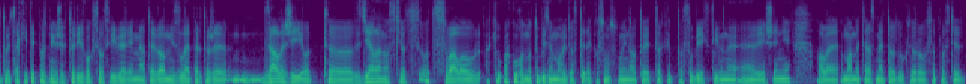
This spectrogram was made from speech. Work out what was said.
Potom je taký typ pozmiek, že ktorý voxel si vyberieme. A to je veľmi zlé, pretože záleží od e, vzdialenosti, od, od svalov, akú, akú hodnotu by sme mohli dostať. Ako som spomínal, to je takéto subjektívne e, riešenie. Ale máme teraz metódu, ktorou sa proste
